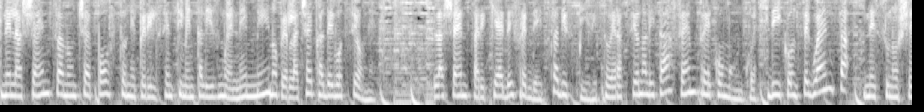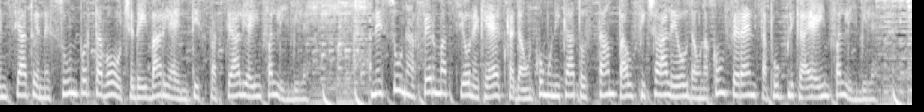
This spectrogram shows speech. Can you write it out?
Nella scienza non c'è posto né per il sentimentalismo e nemmeno per la cieca devozione. La scienza richiede freddezza di spirito e razionalità sempre e comunque. Di conseguenza, nessuno scienziato e nessun portavoce dei vari enti spaziali è infallibile. Nessuna affermazione che esca da un comunicato stampa ufficiale o da una conferenza pubblica è infallibile.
